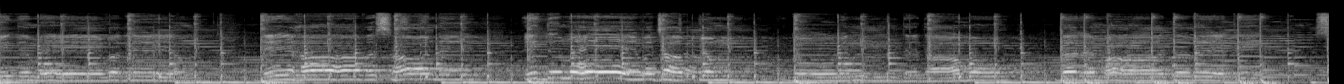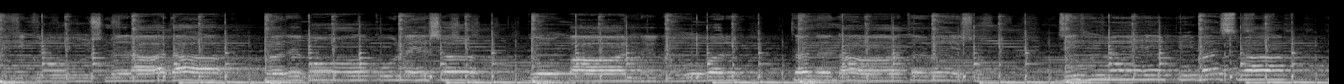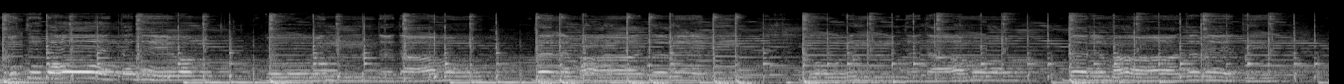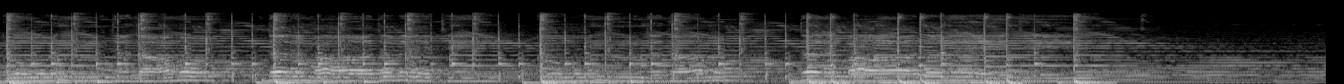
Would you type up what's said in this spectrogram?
इदमेव ज्ञेयं देहावसाने इदमेव जाप्यं गोविन्दधामो धर्मादवेति। श्रीकृष्ण राधा हर गोकुलेश गोपाल गो गोवर्धननाथ पिबस्वा मृतदेतदेवं गोविन्द दामोदर माधवेति गोविन्द दामोदर माधवेति गोविन्द दामोदर माधवेति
